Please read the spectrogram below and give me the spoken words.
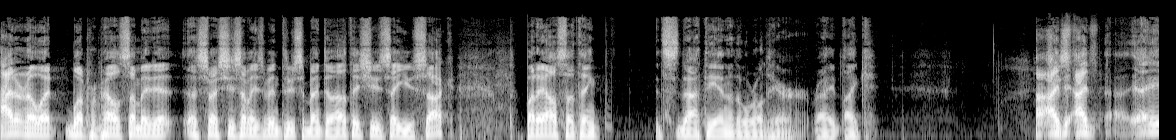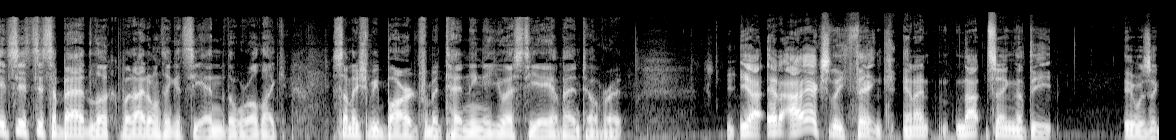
I don't know what what propels somebody, to, especially somebody who's been through some mental health issues, to say you suck. But I also think it's not the end of the world here, right? Like, I, I, I it's it's just a bad look, but I don't think it's the end of the world. Like, somebody should be barred from attending a USTA event over it. Yeah, and I actually think, and I'm not saying that the it was a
